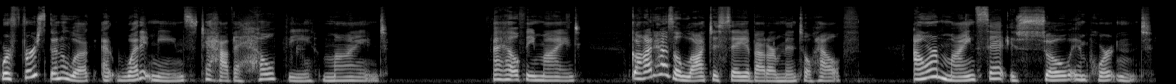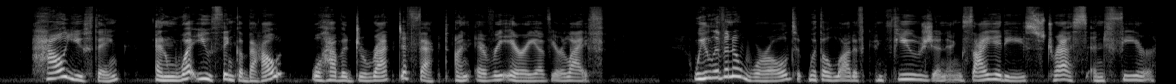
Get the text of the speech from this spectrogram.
We're first going to look at what it means to have a healthy mind. A healthy mind. God has a lot to say about our mental health. Our mindset is so important. How you think and what you think about will have a direct effect on every area of your life. We live in a world with a lot of confusion, anxiety, stress, and fear.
